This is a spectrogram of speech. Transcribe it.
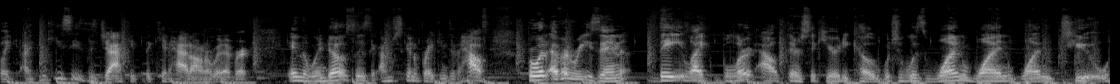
like i think he sees the jacket the kid had on or whatever in the window so he's like i'm just gonna break into the house for whatever reason they like blurt out their security code, which was one one one two,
